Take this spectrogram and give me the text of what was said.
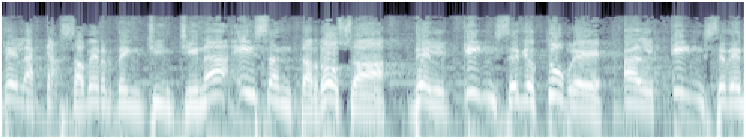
de la Casa Verde en Chinchiná y Santa Rosa del 15 de octubre al 15 de noviembre.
